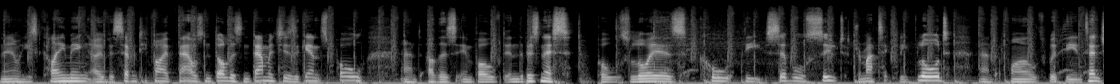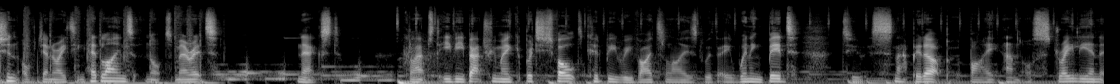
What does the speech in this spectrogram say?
now he's claiming over $75,000 in damages against Paul and others involved in the business. Paul's lawyers call the civil suit dramatically flawed and filed with the intention of generating headlines, not merit. Next. Collapsed EV battery maker Britishvolt could be revitalised with a winning bid to snap it up by an Australian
